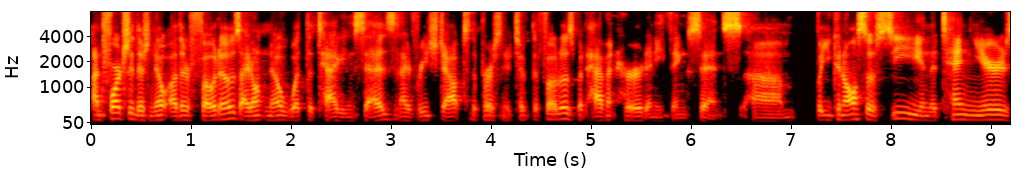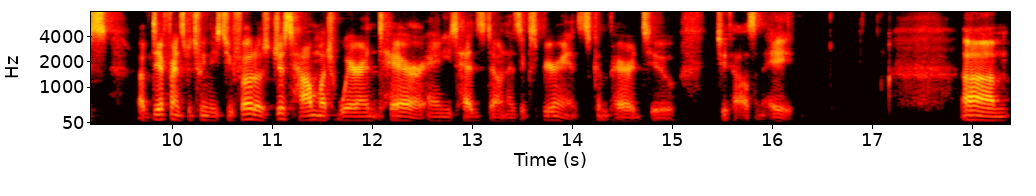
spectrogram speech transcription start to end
unfortunately, there's no other photos. I don't know what the tagging says, and I've reached out to the person who took the photos, but haven't heard anything since. Um, but you can also see in the 10 years of difference between these two photos, just how much wear and tear Annie's headstone has experienced compared to 2008. Um,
